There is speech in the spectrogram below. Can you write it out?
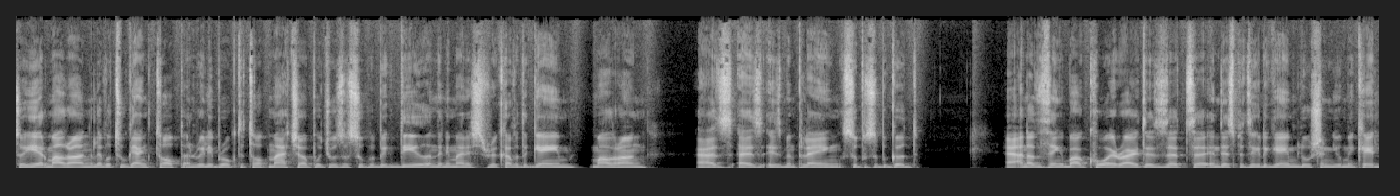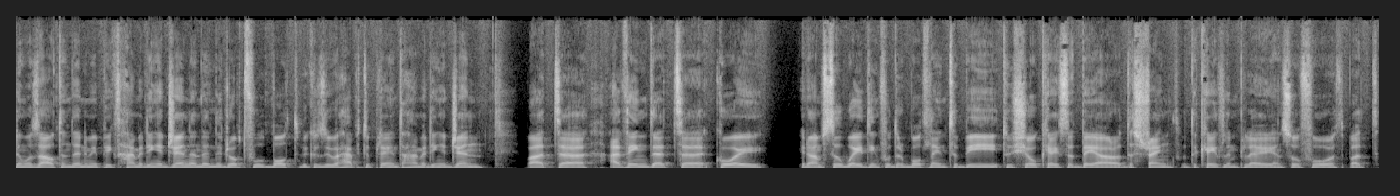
So here Malrang level 2 gank top and really broke the top matchup, which was a super big deal, and then he managed to recover the game. Malrang has, has, has been playing super, super good. Uh, another thing about Koi, right, is that uh, in this particular game, Lucian, Yuumi, Caitlyn was out, and then he picked Heimerdinger Jhin, and then they dropped full bot because they were happy to play into Heimerdinger Jhin. But uh, I think that uh, Koi, you know, I'm still waiting for their bot lane to be to showcase that they are the strength with the Caitlyn play and so forth. But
